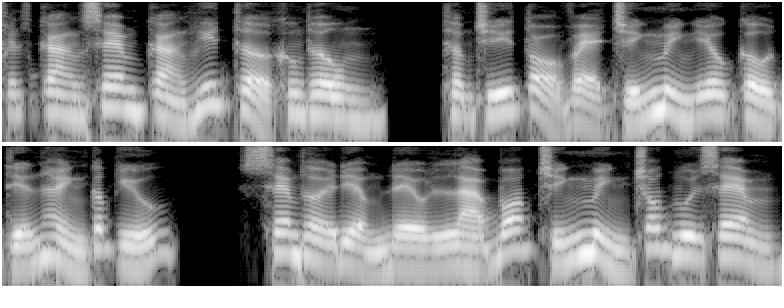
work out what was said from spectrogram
Phép càng xem càng hít thở không thông, thậm chí tỏ vẻ chính mình yêu cầu tiến hành cấp cứu, xem thời điểm đều là bóp chính mình chóp mũi xem,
